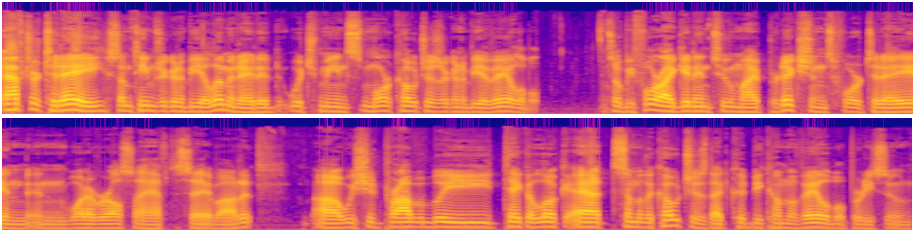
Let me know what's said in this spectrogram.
after today, some teams are going to be eliminated, which means more coaches are going to be available. So before I get into my predictions for today and, and whatever else I have to say about it, uh, we should probably take a look at some of the coaches that could become available pretty soon.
